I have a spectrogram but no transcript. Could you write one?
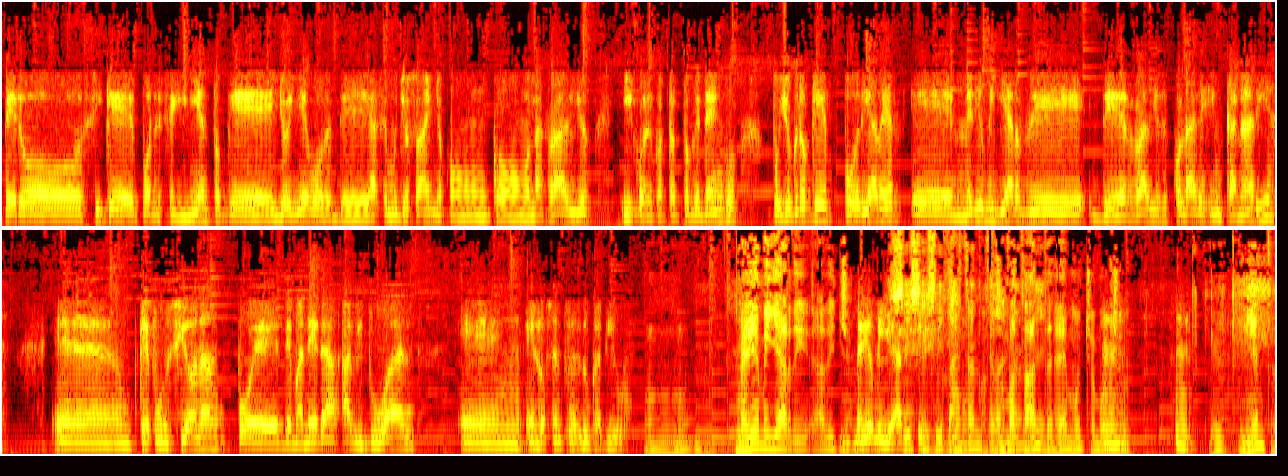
pero sí que por el seguimiento que yo llevo desde hace muchos años con, las radios y con el contacto que tengo, pues yo creo que podría haber eh, medio millar de, de radios escolares en Canarias eh, que funcionan pues de manera habitual en, los centros educativos. Medio millar, ha dicho. Medio millar, sí, sí, sí, bastante, pues son bastantes, ¿eh? mucho, mucho. 500. Mm, mm.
